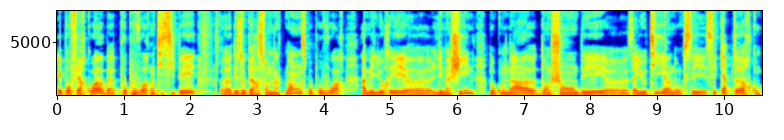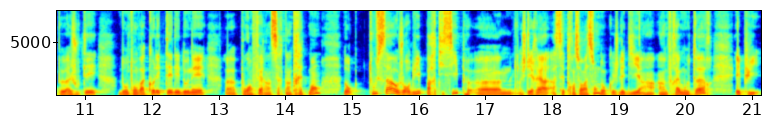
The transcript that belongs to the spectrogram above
Et pour faire quoi? Bah, Pour pouvoir anticiper euh, des opérations de maintenance, pour pouvoir améliorer les machines. Donc on a dans le champ des IoT, hein, donc ces, ces capteurs qu'on peut ajouter, dont on va collecter des données pour en faire un certain traitement. Donc tout ça aujourd'hui participe, euh, je dirais, à, cette transformation. Donc je l'ai dit, un, un, vrai moteur. Et puis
